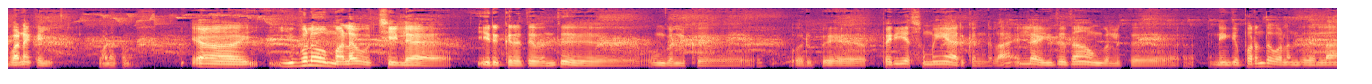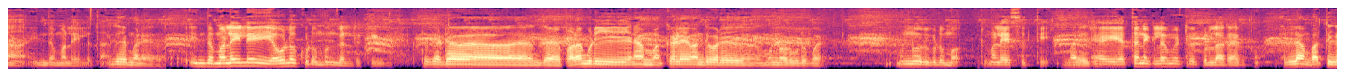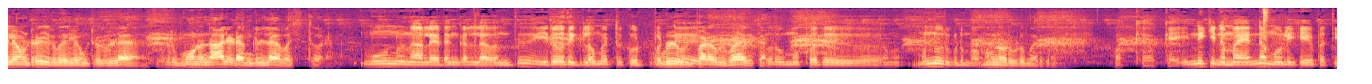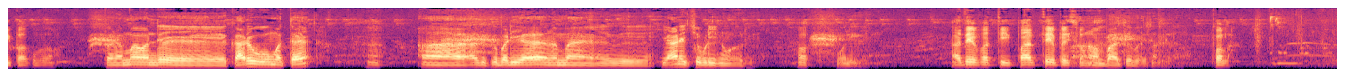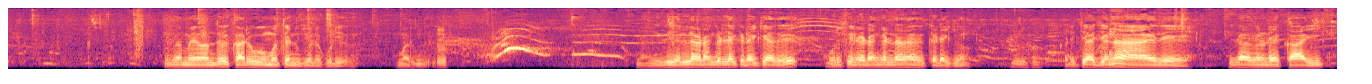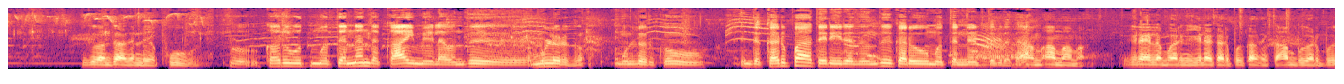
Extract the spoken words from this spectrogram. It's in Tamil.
வணக்கம். வணக்கம். ஆஹ் இவ்வளவு மலை உச்சியில் இருக்கிறது வந்து உங்களுக்கு ஒரு பெ- பெரிய சுமையாக இருக்குங்களா? இல்லை இதுதான் உங்களுக்கு நீங்கள் பிறந்து வளர்ந்ததெல்லாம் இந்த மலையில் தான்? இதே மலை இந்த மலையில் எவ்வளோ குடும்பங்கள் இருக்கீங்க? கிட்டத்தட்ட இந்த பழங்குடி இன மக்களே வந்து ஒரு முந்நூறு குடும்பம். முந்நூறு குடும்பம் மலையை சுற்றி எத்தனை கிலோமீட்டருக்குள்ளார இருக்கும்? எல்லாம் பத்து கிலோமீட்டர் இருபது கிலோமீட்டருக்குள்ள ஒரு மூணு நாலு இடங்களில் வசித்து வராங்க. மூணு நாலு இடங்கள்ல வந்து இருபது கிலோமீட்டருக்கு உட்பட்டு உட்பட உள்பட இருக்காங்க. ஒரு முப்பது முந்நூறு குடும்பம்? முந்நூறு குடும்பம் இருக்கு. Okay okay. இன்னைக்கு நம்ம என்ன மூலிகையை பற்றி பார்க்க போகிறோம் இப்போ நம்ம வந்து கரு ஊமத்தை அதுக்குபடியாக நம்ம இது யானை சுவடின்னு ஒரு ஓகே. மூலிகை. அதை பற்றி பார்த்தே பேசுவோம்? பார்த்து பேசுகிறேன் இதமே வந்து கரு ஊமத்தைன்னு சொல்லக்கூடியது மருந்து. இது எல்லா இடங்கள்லையும் கிடைக்காது. ஒரு சில இடங்கள்ல தான் கிடைக்கும். கிடைச்சாச்சுன்னா இது இது அதனுடைய காய். இது வந்து அதனுடைய பூ. கரு மொத்தம்னா இந்த காய் மேலே வந்து முள் இருக்கும். முள் இருக்கும். இந்த கருப்பாக தெரிகிறது வந்து கருவு மொத்தன்னு எடுத்துக்கிறதா? ஆமாம் ஆமாம் ஆமாம் இலையெல்லாம் பாருங்க. இலை கருப்பு காம்பு கருப்பு.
